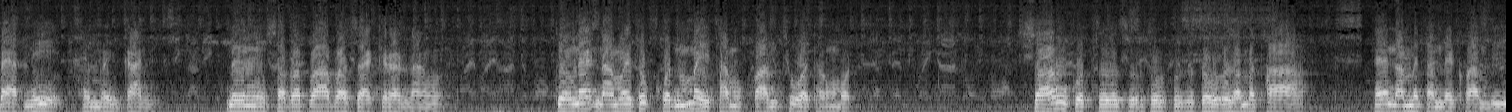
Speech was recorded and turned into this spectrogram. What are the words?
แบบนี้ให้เหมือนกันหนึ่งสัพปาปัสสะกระนังจงแนะนำให้ทุกคนไม่ทำความชั่วทั้งหมดสองกุศลสุสุกุศลสุสัมปทาแนะนำให้ทำในความดี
